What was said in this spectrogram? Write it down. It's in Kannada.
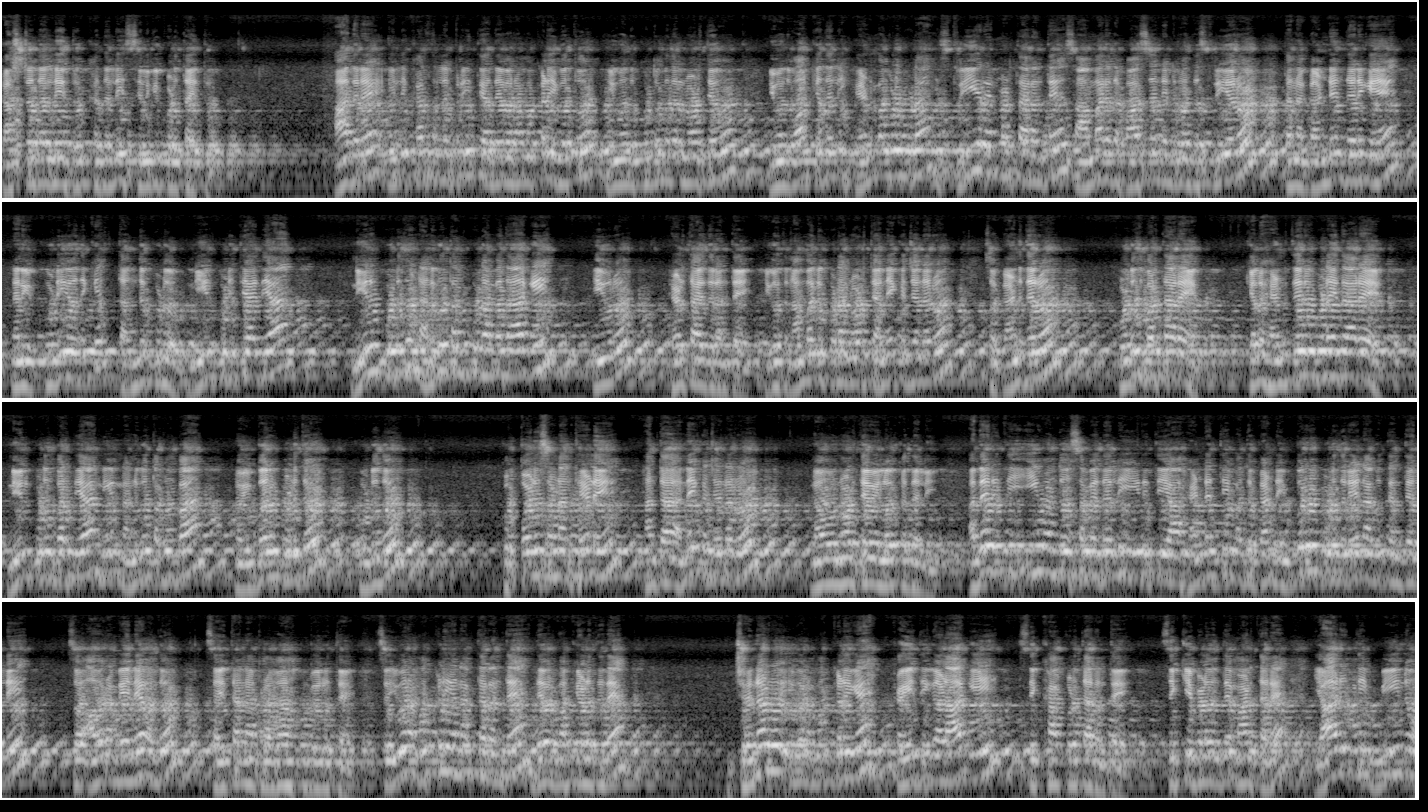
ಕಷ್ಟದಲ್ಲಿ, ದುಃಖದಲ್ಲಿ ಸಿಲುಕಿಕೊಳ್ತಾ ಇತ್ತು. ಆದರೆ ಇಲ್ಲಿ ಕರ್ತನಲ್ಲಿ ಪ್ರೀತಿಯ ದೇವರ ಮಕ್ಕಳು, ಇವತ್ತು ಈ ಒಂದು ಕುಟುಂಬದಲ್ಲಿ ನೋಡ್ತೇವೆ. ಈ ಒಂದು ವಾಕ್ಯದಲ್ಲಿ ಹೆಣ್ಮಗಳು ಕೂಡ ಸ್ತ್ರೀಯರು ಏನ್ ಮಾಡ್ತಾರಂತೆ? ಸಾಮಾನ್ಯದ ಭಾಷೆಯಲ್ಲಿರುವಂತ ಸ್ತ್ರೀಯರು ತನ್ನ ಗಂಡಂದರಿಗೆ ನನಗೆ ಕುಡಿಯೋದಕ್ಕೆ ತಂದು ಕೊಡು. ನೀರು ಕುಡಿತಾ ಇದೆಯಾ? ನೀರು ಕುಡಿದು ನನಗೂ ತಂದು ಕೊಡು ಇವರು ಹೇಳ್ತಾ ಇದ್ರಂತೆ. ಇವತ್ತು ನಮ್ಮಲ್ಲಿ ಕೂಡ ನೋಡ್ತೇವೆ ಅನೇಕ ಜನರು. ಸೊ ಗಂಡದಿರು, ಕುಡಿದು ಬರ್ತಾರೆ. ಕೆಲವು ಹೆಂಡತಿರು ಕೂಡ ಇದ್ದಾರೆ. ನೀರು ಕುಡಿದು ಬರ್ತೀಯಾ? ನೀರು ನನಗೂ ತಗೊಂಡ್ಬಾ ಬಾ. ನಾವು ಇಬ್ಬರು ಕುಡಿದು ಕುಡಿದು ಕುಪ್ಪಳಿಸೋಣ ಅಂತ ಹೇಳಿ ಅಂತ ಅನೇಕ ಜನರು ನಾವು ನೋಡ್ತೇವೆ ಲೋಕದಲ್ಲಿ. ಅದೇ ರೀತಿ ಈ ಒಂದು ಸಮಯದಲ್ಲಿ ಈ ರೀತಿ ಆ ಹೆಂಡತಿ ಮತ್ತು ಗಂಡ ಇಬ್ಬರು ಕುಡಿದ್ರೆ ಏನಾಗುತ್ತೆ ಅಂತ ಹೇಳಿ ಸೊ ಅವರ ಮೇಲೆ ಒಂದು ಸೈತಾನ ಪ್ರವಾಹ ಬೀರುತ್ತೆ. ಸೊ ಇವರ ಮಕ್ಕಳು ಏನಾಗ್ತಾರಂತೆ? ದೇವರ ವಾಕ್ಯ ಹೇಳುತ್ತಿದೆ. ಜನರು ಇವರ ಮಕ್ಕಳಿಗೆ ಕೈದಿಗಳಾಗಿ ಸಿಕ್ಕಾಕೊಳ್ತಾರಂತೆ ಸಿಕ್ಕಿ ಬೀಳುವಂತೆ ಮಾಡ್ತಾರೆ. ಯಾವ ರೀತಿ ಮೀನು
